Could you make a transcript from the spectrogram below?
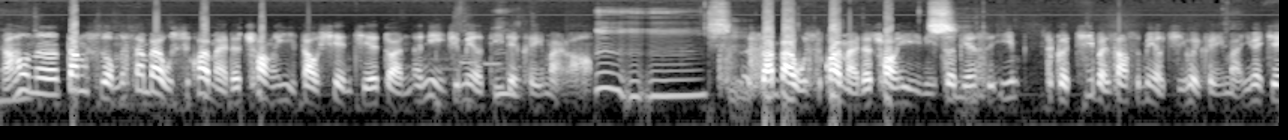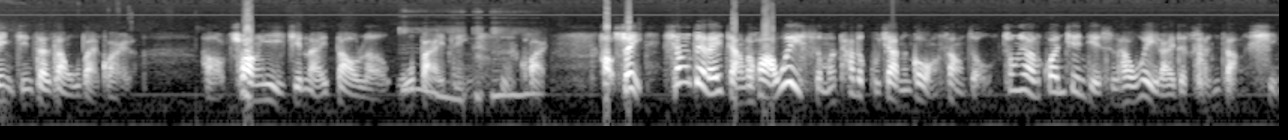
然后呢，当时我们三百五十块买的创意，到现阶段，那你已经没有低点可以买了哈。嗯嗯嗯，是。三百五十块买的创意，你这边是一这个基本上是没有机会可以买，因为今天已经站上五百块了。好，创意已经来到了五百零四块。好，所以相对来讲的话，为什么它的股价能够往上走？重要的关键点是它未来的成长性。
